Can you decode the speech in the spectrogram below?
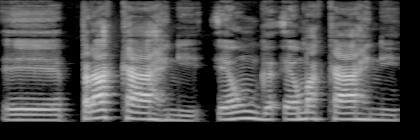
É, para carne, é, um, é uma carne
